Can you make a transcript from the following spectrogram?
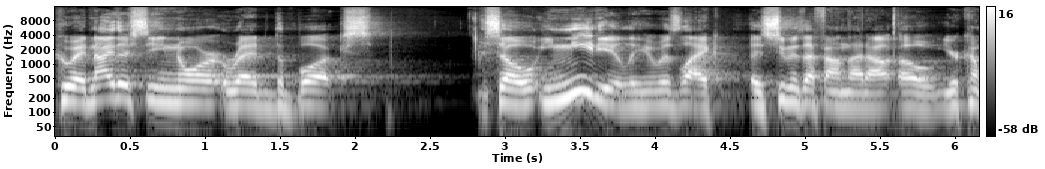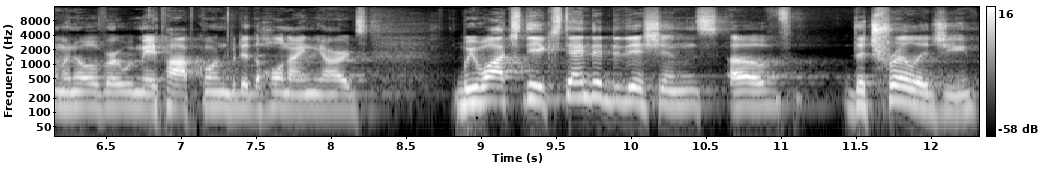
who had neither seen nor read the books, so immediately it was like, as soon as I found that out, oh, you're coming over. We made popcorn. We did the whole nine yards. We watched the extended editions of the trilogy.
